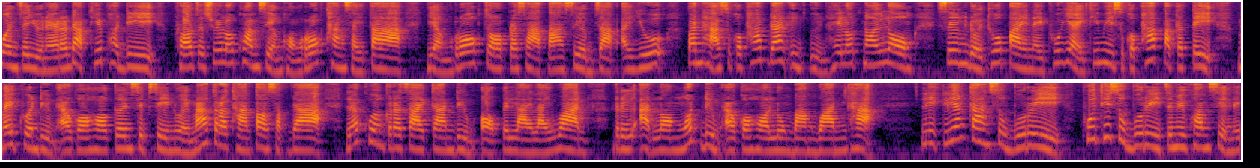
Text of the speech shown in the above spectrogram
ควรจะอยู่ในระดับที่พอดี เพราะจะช่วยลดความเสี่ยงของโรคทางสายตา อย่างโรคจอประสาทตาเสื่อมจากอายุ ปัญหาสุขภาพด้านอื่น ๆ ให้ลดน้อยลง ซึ่งโดยทั่วไปในผู้ใหญ่ที่มีสุขภาพปกติ ไม่ควรดื่มแอลกอฮอล์เกิน 14 หน่วยมาตรฐานต่อสัปดาห์ และควรกระจายการดื่มออกเป็นหลาย ๆ วัน หรืออาจลองงดดื่มแอลกอฮอล์ลงบางวันค่ะหลีกเลี่ยงการสูบบุหรี่ ผู้ที่สูบบุหรี่จะมีความเสี่ยงใน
